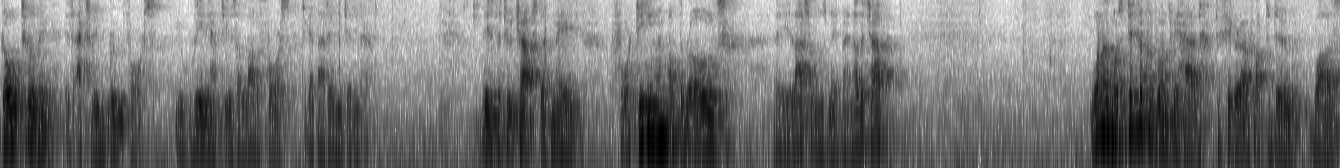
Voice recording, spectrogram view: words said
Gold tooling is actually brute force. You really have to use a lot of force to get that image in there. These are the two chaps that made 14 of the rolls. The last one was made by another chap. One of the most difficult ones we had to figure out what to do was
